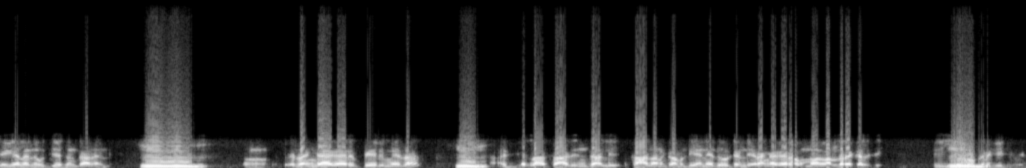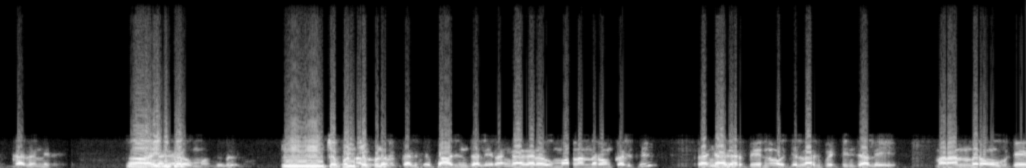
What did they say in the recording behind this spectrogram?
చేయాలనే ఉద్దేశం కాదండి. రంగా గారి పేరు మీద. జిల్లా సాధించాలి సాధన కమిటీ అనేది ఒకటండి రంగా గారి అభిమానులందరూ కలిసి ఏ. ఒక్కరికి కాదండి ఇది అభిమానులు. చెప్పండి చెప్పండి కలిసి సాధించాలి రంగా గారి అభిమానులు అందరం కలిసి రంగా గారి పేరును ఒక జిల్లాకు పెట్టించాలి మనందరం ఒకటే.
